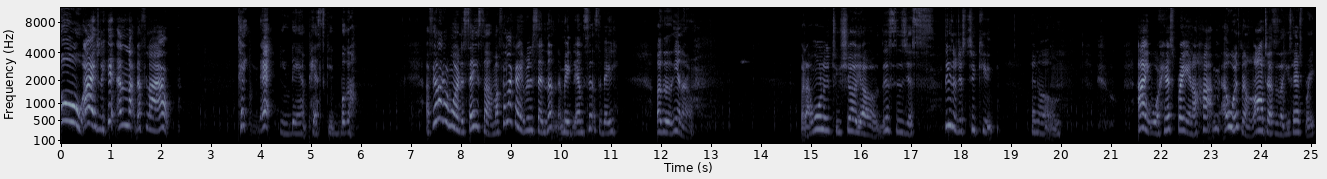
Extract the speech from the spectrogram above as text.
oh, I actually hit and knocked that fly out. Take that, you damn pesky booger. I feel like I wanted to say something. I feel like I ain't really said nothing that made damn sense today. Other, you know. But I wanted to show y'all. This is just, these are just too cute. And, um, I ain't wore hairspray in a hot, oh, it's been a long time since I used hairspray.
